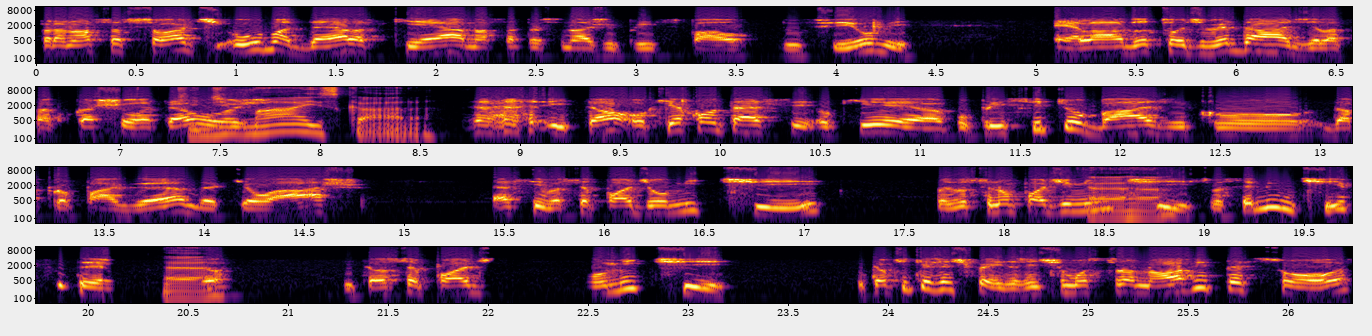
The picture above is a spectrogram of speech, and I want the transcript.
para nossa sorte, uma delas, que é a nossa personagem principal do filme, ela adotou de verdade, ela tá com o cachorro até que hoje. demais, cara. então, o que acontece, o que o princípio básico da propaganda que eu acho é assim, você pode omitir, mas você não pode mentir. Uhum. Se você mentir, fudeu. É. Então você pode omitir. Então o que, que a gente fez? A gente mostrou nove pessoas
